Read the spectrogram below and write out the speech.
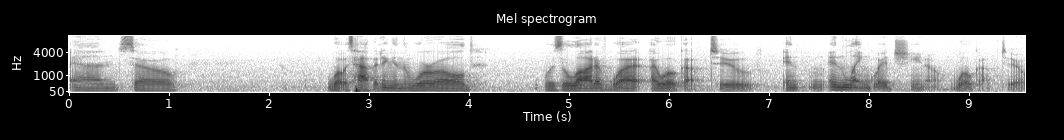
and so what was happening in the world was a lot of what I woke up to in, in language, you know, woke up to.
